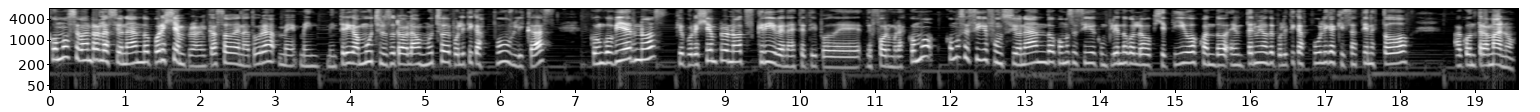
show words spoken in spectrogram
cómo se van relacionando, por ejemplo, en el caso de Natura me, me, me intriga mucho, nosotros hablamos mucho de políticas públicas con gobiernos que, por ejemplo, no adscriben a este tipo de, fórmulas. ¿Cómo, ¿Cómo se sigue funcionando? ¿Cómo se sigue cumpliendo con los objetivos cuando en términos de políticas públicas quizás tienes todo a contramano?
